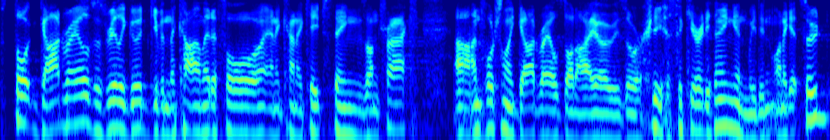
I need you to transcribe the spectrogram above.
thought guardrails was really good given the car metaphor and it kind of keeps things on track. Uh, unfortunately, guardrails.io is already a security thing and we didn't want to get sued.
